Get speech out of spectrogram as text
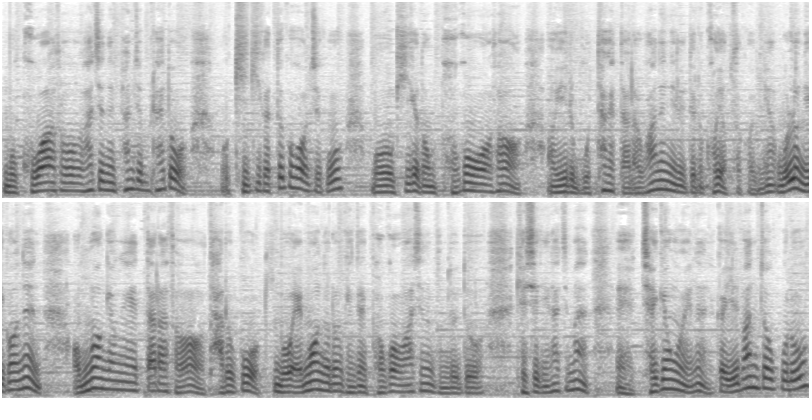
뭐 고화소 사진을 편집을 해도 뭐 기기가 뜨거워지고 뭐 기기가 너무 버거워서 어, 일을 못 하겠다라고 하는 일들은 거의 없었거든요. 물론 이거는 업무 환경에 따라서 다르고 뭐 M1으로 굉장히 버거워하시는 분들도 계시긴 하지만 예, 제 경우에는 그러니까 일반적으로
